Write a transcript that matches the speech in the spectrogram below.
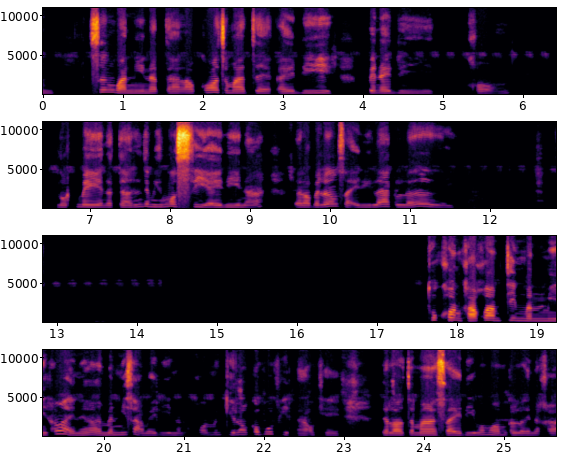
น ซึ่งวันนี้นะจ๊ะเราก็จะมาแจก ID เป็น ID ของรถเมย์นะจ๊ะซึ่งจะมีทั้งหมด 4 ID นะ เดี๋ยวเราไปเริ่มใส่ ID แรกกันเลย ทุกคนคะความจริงมันมีเท่าไหร่เนี่ยมันมี3 ID นะทุกคนเมื่อกี้เราก็พูดผิดนะโอเค เดี๋ยวเราจะมาใส่ ID พร้อมกันเลยนะคะ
